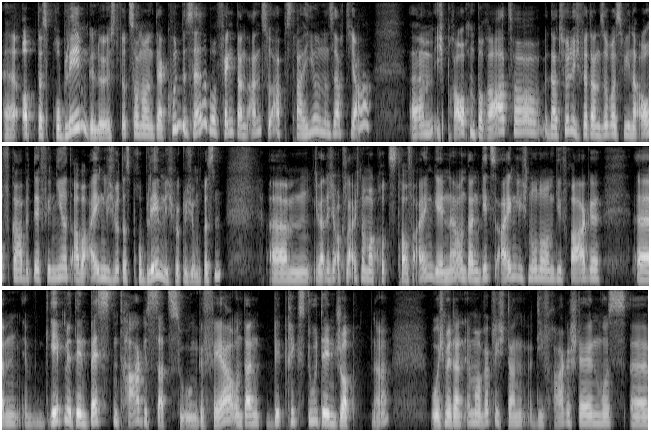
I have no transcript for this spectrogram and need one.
äh, ob das Problem gelöst wird, sondern der Kunde selber fängt dann an zu abstrahieren und sagt, ja, ähm, ich brauche einen Berater. Natürlich wird dann sowas wie eine Aufgabe definiert, aber eigentlich wird das Problem nicht wirklich umrissen. Ähm, werde ich auch gleich nochmal kurz drauf eingehen. Ne? Und dann geht es eigentlich nur noch um die Frage, ähm, gib mir den besten Tagessatz zu ungefähr und dann kriegst du den Job. Ne? Wo ich mir dann immer wirklich dann die Frage stellen muss, äh,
